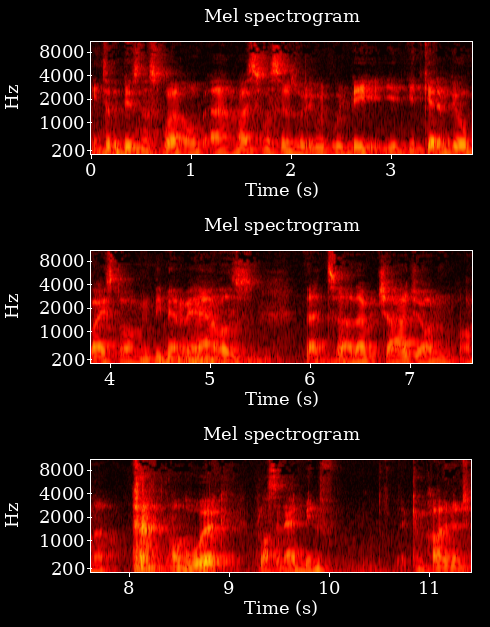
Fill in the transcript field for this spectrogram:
into the business world, uh, most solicitors would, would, would be you'd, you'd get a bill based on the amount of hours that uh, they would charge on on a, on the work plus an admin f- component.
